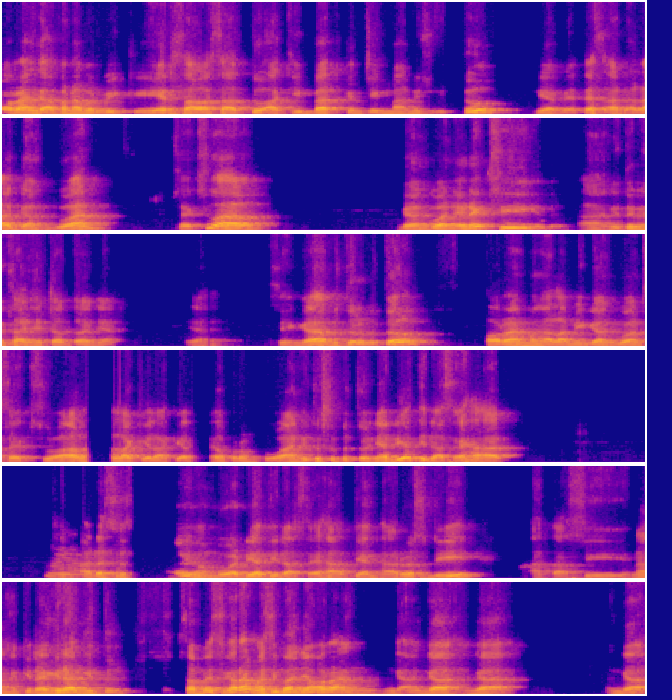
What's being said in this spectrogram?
Orang nggak pernah berpikir salah satu akibat kencing manis itu diabetes adalah gangguan seksual, gangguan ereksi. Gitu. Nah, itu misalnya contohnya. Ya. Sehingga betul-betul orang mengalami gangguan seksual, laki-laki atau perempuan, itu sebetulnya dia tidak sehat. Hmm. Ada sesuatu yang membuat dia tidak sehat yang harus diatasi. Nah, kira-kira gitu. Sampai sekarang masih banyak orang nggak nggak nggak nggak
